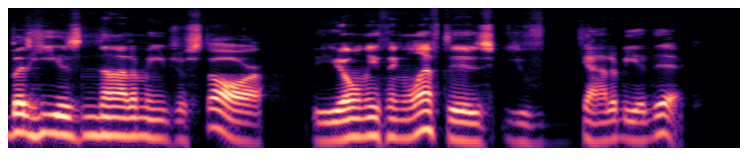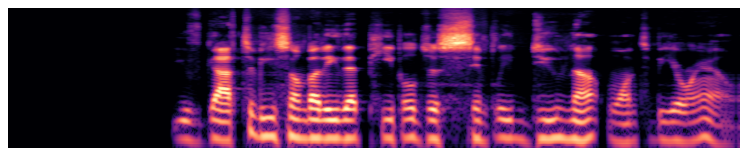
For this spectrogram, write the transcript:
But he is not a major star. The only thing left is you've got to be a dick. You've got to be somebody that people just simply do not want to be around.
